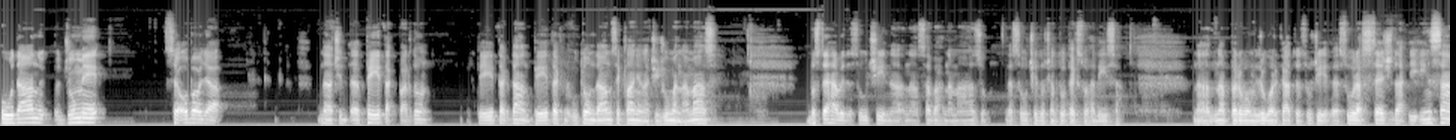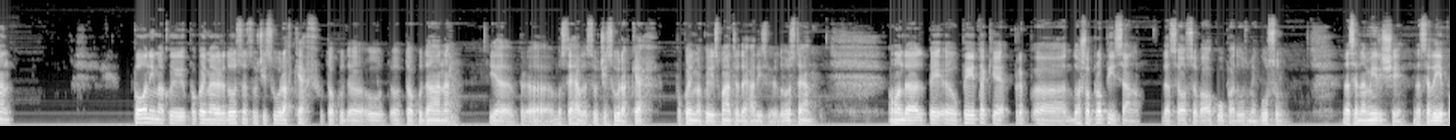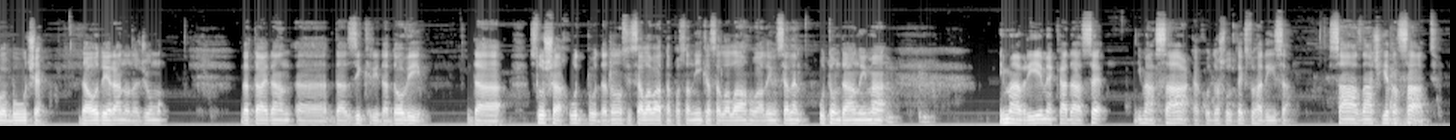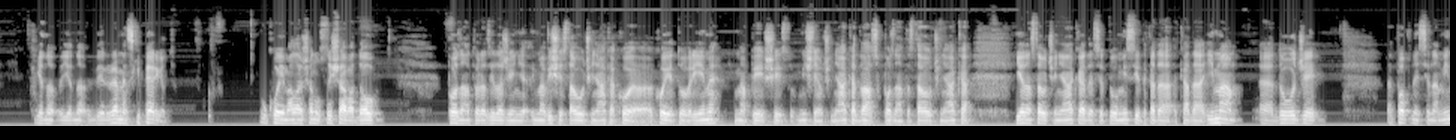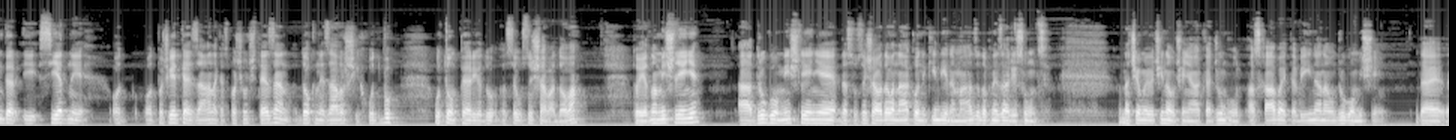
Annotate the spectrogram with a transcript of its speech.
u danu džume se obavlja znači e, petak, pardon, petak, dan petak, u tom danu se klanja znači džuma namaz. Bostehavi da se uči na, na sabah namazu, da se uči doći tu tekstu hadisa. Na, na prvom i drugom rekatu da se uči e, sura Sejda i Insan. Po onima koji, po kojima je vjerodostojno se uči sura Kef u toku, e, u, u toku dana, je e, Bostehavi da se uči sura Kef po kojima koji smatra da je hadis vjerodostojan. Onda pe, u petak je pre, uh, došlo propisano da se osoba okupa, da uzme gusul, da se namiriše, da se lijepo obuče, da ode rano na džumu, da taj dan uh, da zikri, da dovi, da sluša hudbu, da donosi salavat na poslanika sallallahu alaihi ve sellem, U tom danu ima ima vrijeme kada se ima sa, kako došlo u tekstu hadisa. Sa znači jedan sat, jedno, jedno vremenski period u kojem Allah šanu slišava dovu poznato razilaženje, ima više stava učenjaka koje, ko je to vrijeme, ima 5-6 mišljenja učenjaka, dva su poznata stava učenjaka, jedan stav učenjaka da se to misli da kada, kada ima e, dođe, e, popne se na minber i sjedne od, od početka ezana, kad se počne učiti ezan, dok ne završi hudbu, u tom periodu se uslišava dova. To je jedno mišljenje a drugo mišljenje da se uslišava dova nakon ikindije namaza dok ne zađe sunce. Na čemu je većina učenjaka, džumhur, ashaba i tabina na ovom drugom mišljenju. Da je,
